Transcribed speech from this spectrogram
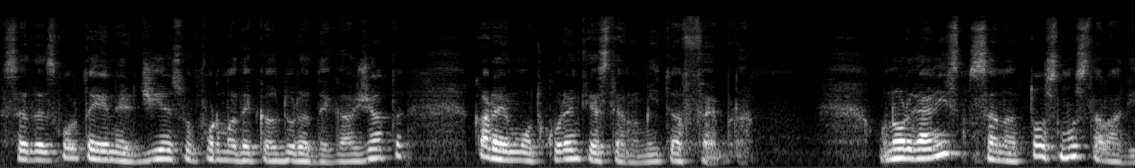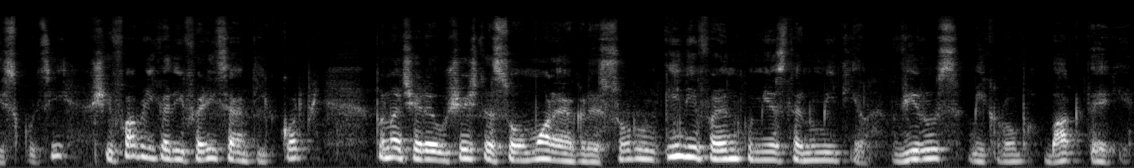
se dezvoltă energie sub formă de căldură degajată, care în mod curent este numită febră. Un organism sănătos nu stă la discuții și fabrică diferiți anticorpi până ce reușește să omoare agresorul, indiferent cum este numit el, virus, microb, bacterie.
